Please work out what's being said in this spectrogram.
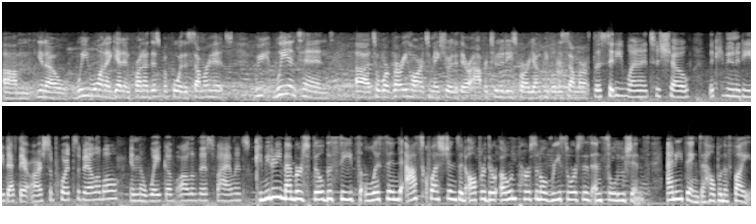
Um, you know, we want to get in front of this before the summer hits. We, we intend uh, Uh, to work very hard to make sure that there are opportunities for our young people this summer. The city wanted to show the community that there are supports available in the wake of all of this violence. Community members filled the seats, listened, asked questions, and offered their own personal resources and solutions. Anything to help in the fight.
